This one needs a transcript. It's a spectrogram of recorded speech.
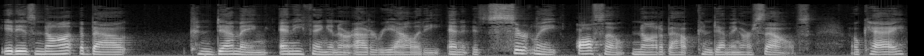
it is not about condemning anything in our outer reality, and it's certainly also not about condemning ourselves. Okay?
